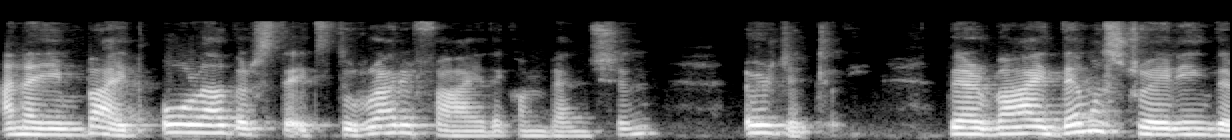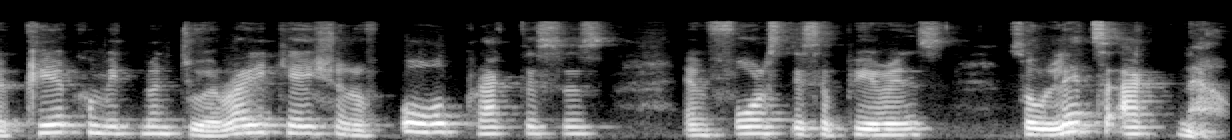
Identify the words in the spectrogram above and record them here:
And I invite all other states to ratify the Convention urgently, thereby demonstrating their clear commitment to eradication of all practices and forced disappearance so let's act now.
